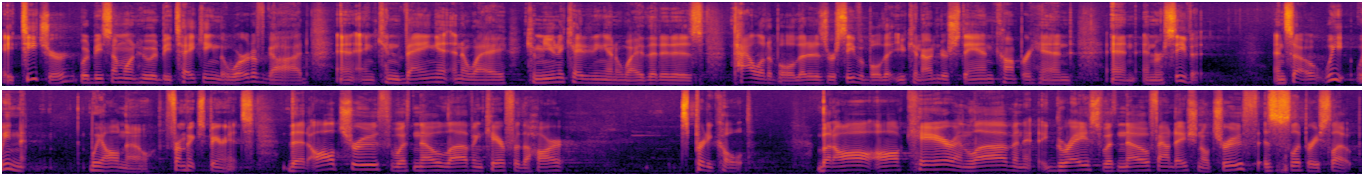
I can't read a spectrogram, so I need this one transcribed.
A teacher would be someone who would be taking the Word of God and, and conveying it in a way, communicating in a way that it is palatable, that it is receivable, that you can understand, comprehend, and, and receive it. And so we, we, we all know from experience that all truth with no love and care for the heart, it's pretty cold. But all, all care and love and grace with no foundational truth is a slippery slope.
